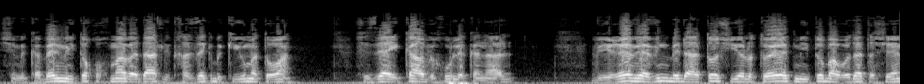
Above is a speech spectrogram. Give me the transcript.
שמקבל מאיתו חוכמה ודעת להתחזק בקיום התורה, שזה העיקר וכולי כנ"ל, ויראה ויבין בדעתו שיהיה לו תועלת מאיתו בעבודת השם,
